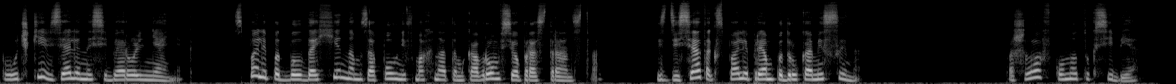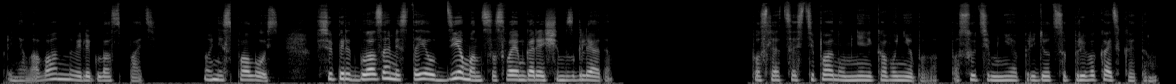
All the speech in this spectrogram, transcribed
Паучки взяли на себя роль нянек. Спали под балдахином, заполнив мохнатым ковром все пространство. С десяток спали прямо под руками сына. Пошла в комнату к себе, приняла ванну и легла спать. Но не спалось. Все перед глазами стоял демон со своим горящим взглядом. После отца Степана у меня никого не было. По сути, мне придется привыкать к этому.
